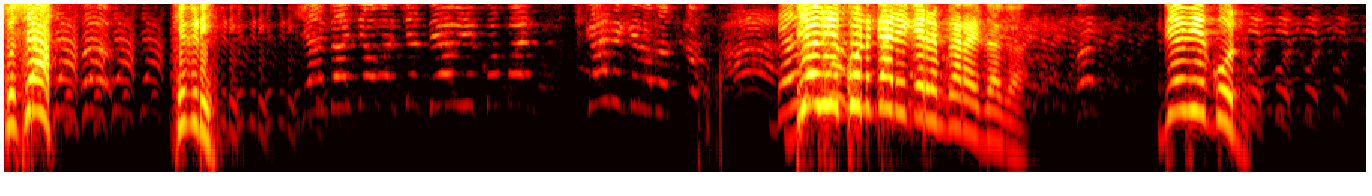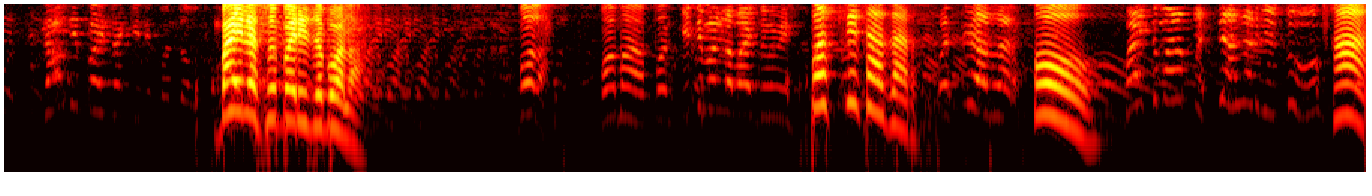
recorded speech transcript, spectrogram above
सुशा यंदाच्या वर्षी देव इकोपण कार्यक्रमच करू देवी कोण कार्यक्रम करायचा का? देवी कोण जाऊ दे पैसा किती पण जाऊ दे. बाईला सुपारीचं बोला. बोला. मामा पण किती म्हणलं बाई तुम्ही? पस्तीस हजार. पस्तीस हजार? हो. बाई तुम्हाला पस्तीस हजार देतो. हा.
